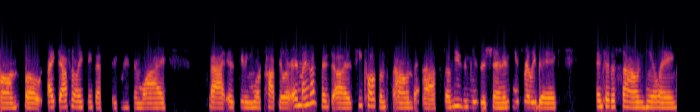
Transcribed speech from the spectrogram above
Um, so I definitely think that's a big reason why that is getting more popular. And my husband does. He calls them sound baths. So he's a musician and he's really big into the sound healing.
